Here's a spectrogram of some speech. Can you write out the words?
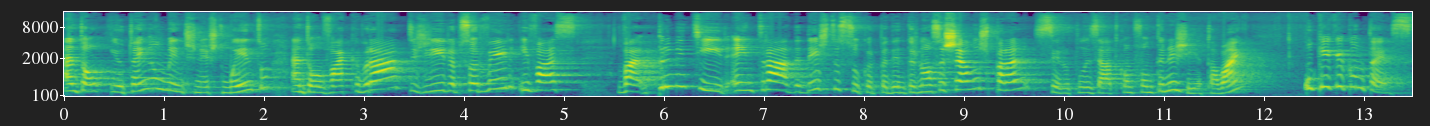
Então, eu tenho alimentos neste momento, então ele vai quebrar, digerir, absorver e vai-se vai permitir a entrada deste açúcar para dentro das nossas células para ser utilizado como fonte de energia, está bem? O que é que acontece?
